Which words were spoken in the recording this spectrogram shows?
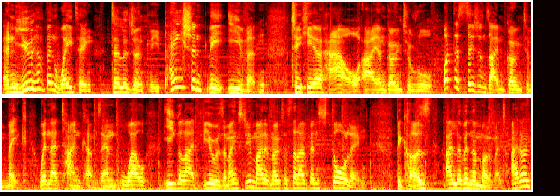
And you have been waiting diligently, patiently even, to hear how I am going to rule, what decisions I'm going to make when that time comes. And well, eagle eyed viewers amongst you might have noticed that I've been stalling because I live in the moment. I don't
